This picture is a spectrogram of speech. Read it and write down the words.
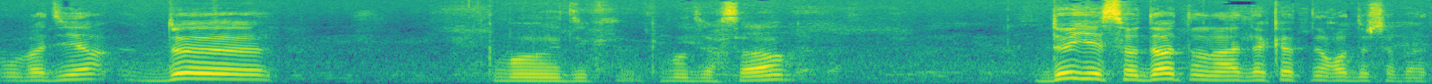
on va dire, deux. Comment, dire ça? Deux Yesodot dans la Hadakat Nerot de Shabbat.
